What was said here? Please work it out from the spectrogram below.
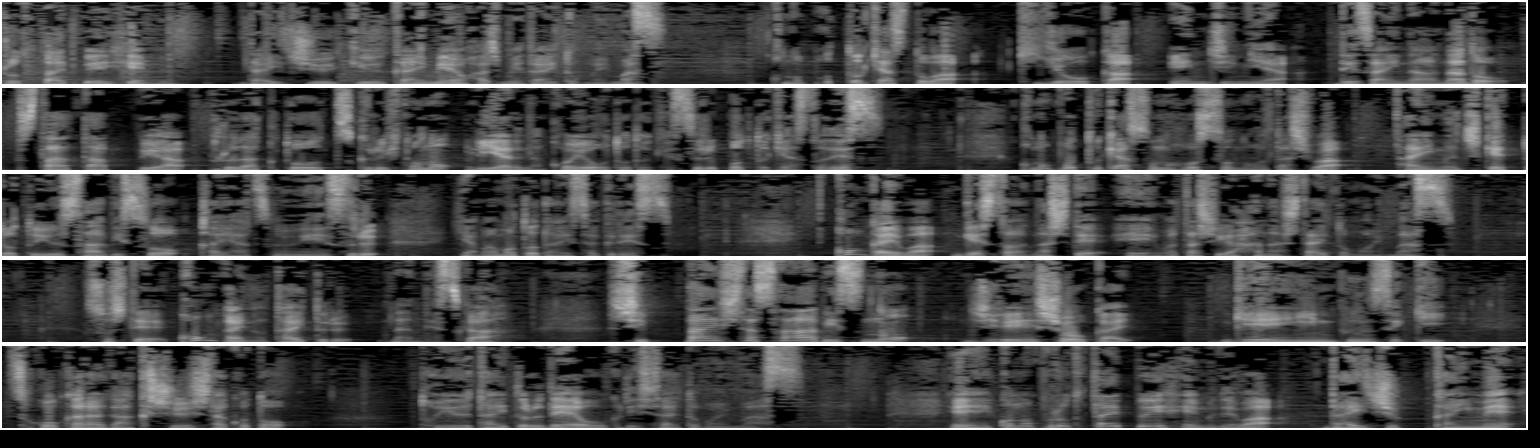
プロトタイプ FM 第19回目を始めたいと思います。このポッドキャストは、起業家、エンジニア、デザイナーなど、スタートアップやプロダクトを作る人のリアルな声をお届けするポッドキャストです。このポッドキャストのホストの私は、タイムチケットというサービスを開発運営する山本大作です。今回はゲストはなしで、えー、私が話したいと思います。そして今回のタイトルなんですが、失敗したサービスの事例紹介、原因分析、そこから学習したことというタイトルでお送りしたいと思います。えー、このプロトタイプ FM では第10回目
